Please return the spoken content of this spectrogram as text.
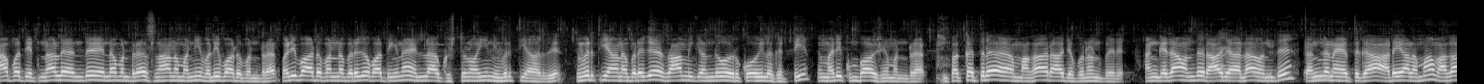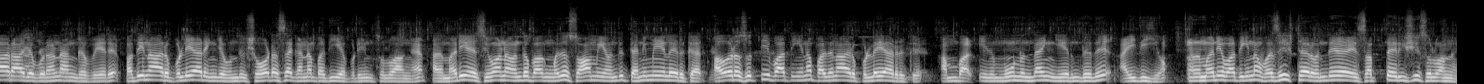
நாற்பத்தெட்டு நாள் வந்து என்ன பண்றார் ஸ்நானம் பண்ணி வழிபாடு பண்றார் வழிபாடு பண்ண பிறகு பார்த்தீங்கன்னா எல்லா குஷ்ட நோயும் நிவர்த்தி ஆகுது. நிவர்த்தி ஆன பிறகு சாமிக்கு வந்து ஒரு கோயிலை கட்டி இந்த மாதிரி கும்பாபிஷேகம் பண்றார் பக்கத்துல மகாராஜபுரம் பேரு. அங்கதான் வந்து ராஜாலாம் வந்து தங்க நயத்துக்காக அடையாளமா மகாராஜபுரம் அங்க பேரு. பதினாறு பிள்ளையார் இங்க வந்து ஷோடச கணபதி அப்படின்னு சொல்லுவாங்க. அது மாதிரி சிவனை வந்து பார்க்கும்போது சுவாமி வந்து தனிமையில இருக்கார். அவரை சுத்தி பார்த்தீங்கன்னா பதினாறு பிள்ளையார் இருக்கு. அம்பாள். இது மூணு தான் இங்கே இருந்தது ஐதீகம். அது மாதிரி பார்த்தீங்கன்னா வசிஷ்டர் வந்து சப்த ரிஷி சொல்லுவாங்க.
